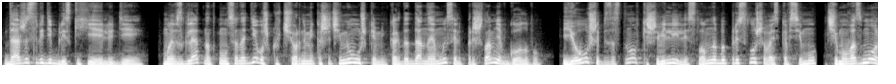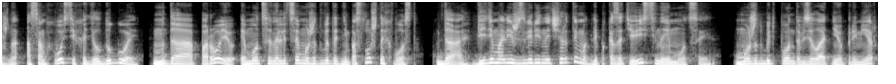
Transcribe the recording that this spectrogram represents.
Даже среди близких ей людей. Мой взгляд наткнулся на девушку с черными кошачьими ушками, когда данная мысль пришла мне в голову. Ее уши без остановки шевелились, словно бы прислушиваясь ко всему, чему возможно, а сам хвостик ходил дугой. Мда, порою эмоции на лице может выдать непослушный хвост. Да, видимо, лишь звериные черты могли показать ее истинные эмоции. Может быть, Понта взяла от нее пример?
